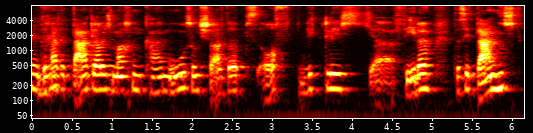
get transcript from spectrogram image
Und gerade da, glaube ich, machen KMUs und Startups oft wirklich äh, Fehler, dass sie da nicht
